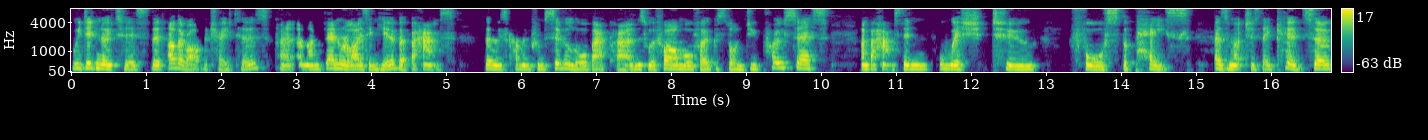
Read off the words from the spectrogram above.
We did notice that other arbitrators, uh, and I'm generalizing here, but perhaps those coming from civil law backgrounds were far more focused on due process and perhaps didn't wish to force the pace as much as they could. So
